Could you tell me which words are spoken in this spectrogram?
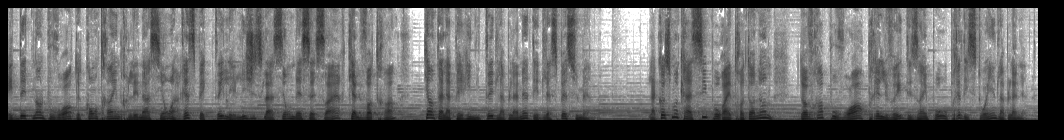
et détenant le pouvoir de contraindre les nations à respecter les législations nécessaires qu'elle votera quant à la pérennité de la planète et de l'espèce humaine. La cosmocratie, pour être autonome, devra pouvoir prélever des impôts auprès des citoyens de la planète.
